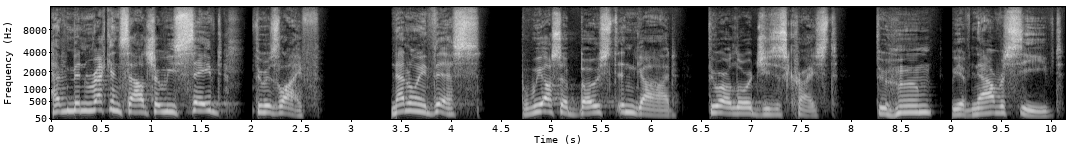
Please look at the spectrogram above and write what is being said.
having been reconciled, shall be saved through his life? Not only this, but we also boast in God through our Lord Jesus Christ, through whom we have now received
